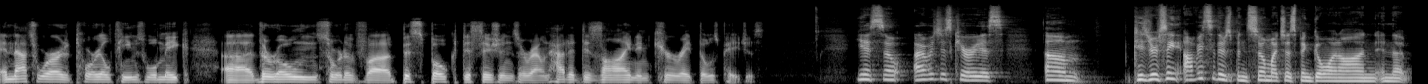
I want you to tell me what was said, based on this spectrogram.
And that's where our editorial teams will make uh, their own sort of uh, bespoke decisions around how to design and curate those pages. Yeah so i was just curious um, because you're saying obviously there's been so much that's been going on in the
